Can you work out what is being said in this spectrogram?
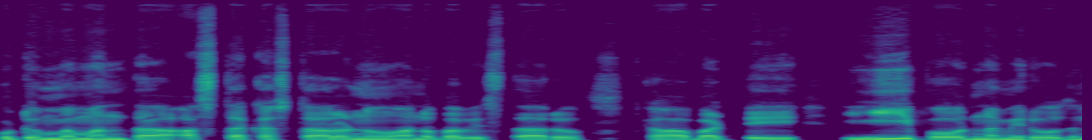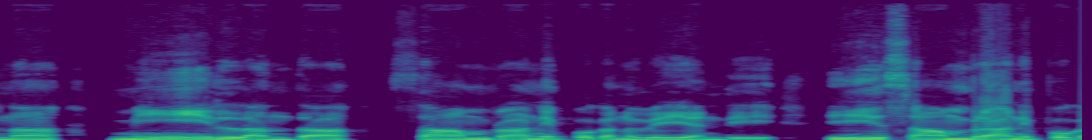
కుటుంబం అంతా అష్ట కష్టాలను అనుభవిస్తారు. కాబట్టి ఈ పౌర్ణమి రోజున మీ ఇల్లంతా సాంబ్రాణి పొగను వేయండి. ఈ సాంబ్రాణి పొగ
